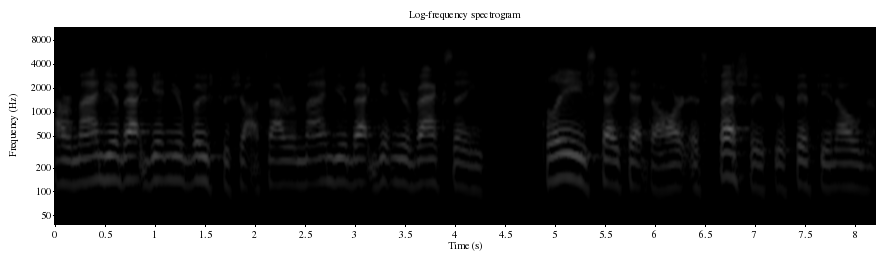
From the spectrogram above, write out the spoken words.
I remind you about getting your booster shots. I remind you about getting your vaccines. Please take that to heart, especially if you're 50 and older.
